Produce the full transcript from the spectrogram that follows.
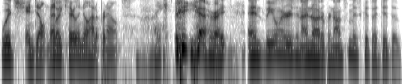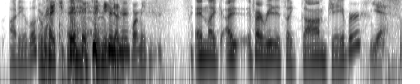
Which and don't like, necessarily know how to pronounce like yeah, right. And the only reason I know how to pronounce them is because I did the audiobook. right and he does it for me And like I if I read it, it's like Gom Jabbar. yes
